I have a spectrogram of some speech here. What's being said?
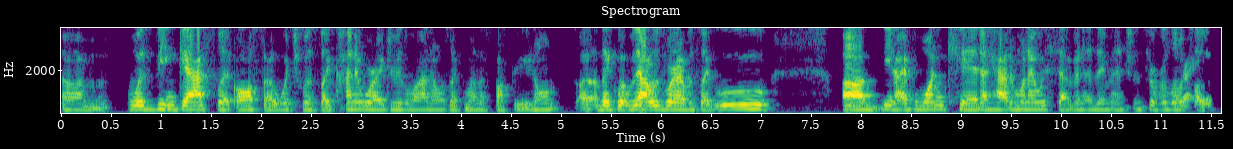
um, was being gaslit also, which was like kind of where I drew the line. I was like, motherfucker, you don't uh, like that was where I was like, ooh, um, you know, I have one kid. I had him when I was seven, as I mentioned, so we're a little right. close.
